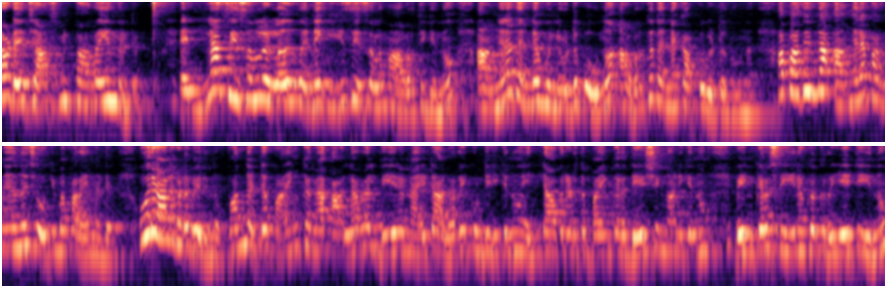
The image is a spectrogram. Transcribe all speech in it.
അവിടെ ജാസ്മിൻ പറയുന്നുണ്ട് എല്ലാ സീസണിലും ഉള്ളത് തന്നെ ഈ സീസണിലും ആവർത്തിക്കുന്നു അങ്ങനെ തന്നെ മുന്നോട്ട് പോകുന്നു അവർക്ക് തന്നെ കപ്പ് കിട്ടുന്നു അപ്പൊ അതെന്താ അങ്ങനെ പറഞ്ഞതെന്ന് ചോദിക്കുമ്പോൾ പറയുന്നുണ്ട്. ഒരാൾ ഇവിടെ വരുന്നു. വന്നിട്ട് ഭയങ്കര അലറൽ വീരനായിട്ട് അലറിക്കൊണ്ടിരിക്കുന്നു. എല്ലാവരുടെ അടുത്ത് ഭയങ്കര ദേഷ്യം കാണിക്കുന്നു. ഭയങ്കര സീനൊക്കെ ക്രിയേറ്റ് ചെയ്യുന്നു.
